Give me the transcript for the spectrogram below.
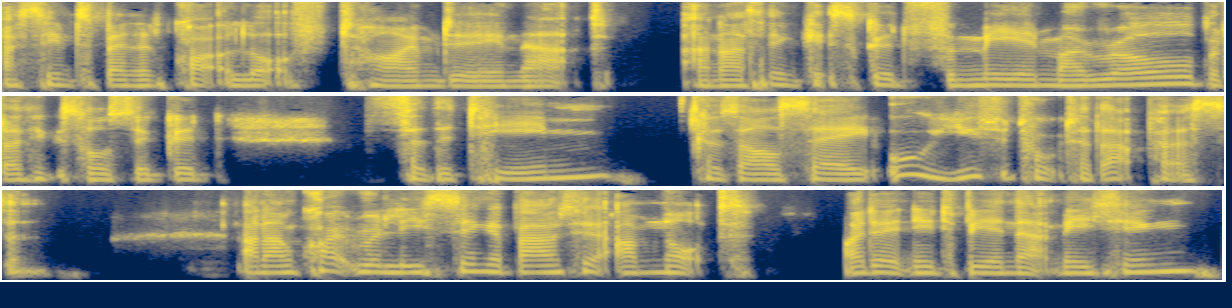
I seem to spend quite a lot of time doing that. And I think it's good for me in my role, but I think it's also good for the team because I'll say, oh, you should talk to that person. And I'm quite releasing about it. I'm not, I don't need to be in that meeting.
